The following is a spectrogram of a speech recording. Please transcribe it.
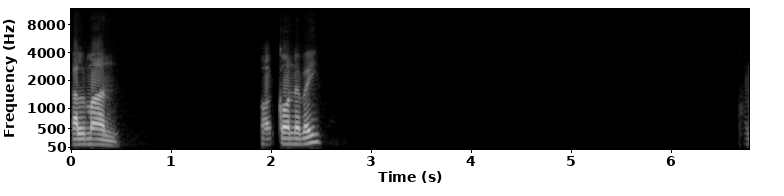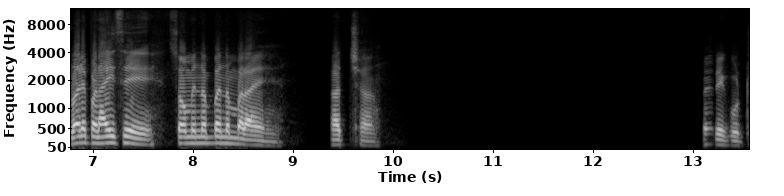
सलमान, और कौन है भाई? हमारे पढ़ाई से सौ में नब्बे नंबर आए हैं। अच्छा। वेरी गुड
